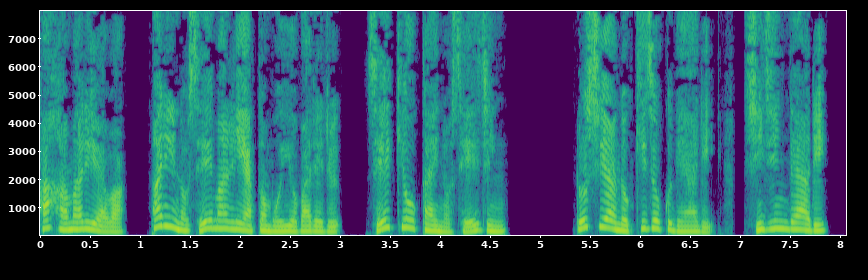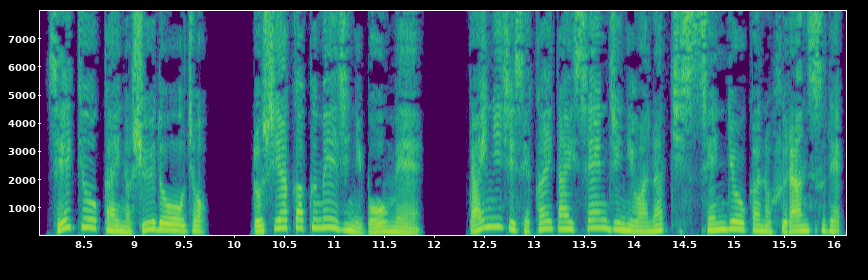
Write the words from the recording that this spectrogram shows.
母マリアはパリの聖マリアとも呼ばれる聖教会の聖人。ロシアの貴族であり、詩人であり、聖教会の修道所。ロシア革命時に亡命。第二次世界大戦時にはナチス占領下のフランスで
